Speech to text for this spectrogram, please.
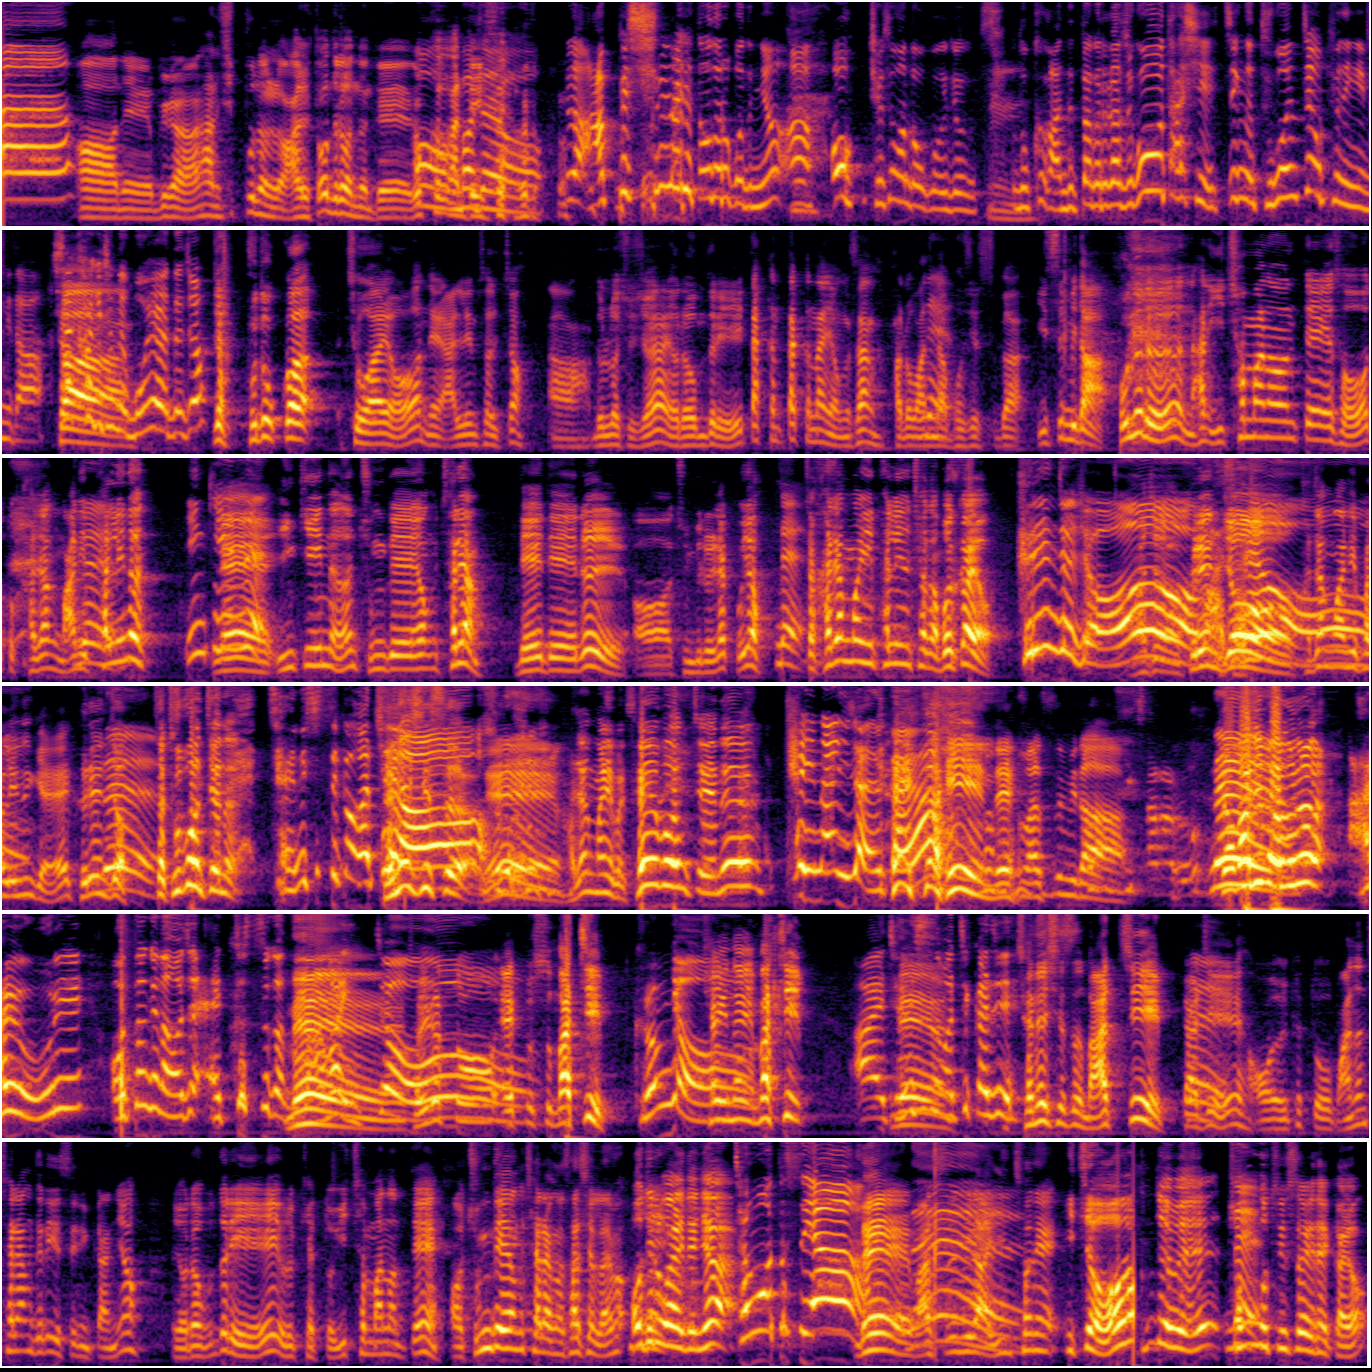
아, 네, 우리가 한 10분을 아유 떠들었는데 녹화가 안 돼 있어요. 그러니까 앞에 신나게 떠들었거든요. 아, 어 죄송하다고 이제 음. 녹화가 안 됐다 그래가지고 다시 찍는 두 번째 오프닝입니다. 자. 시작하기 전에 뭐 해야 되죠? 자, 구독과 좋아요, 네, 알림 설정 아, 눌러주셔야 여러분들이 따끈따끈한 영상 바로 네. 만나보실 수가 있습니다. 오늘은 한 2천만 원대에서 또 가장 많이 네. 팔리는 인기 네, 있는 인기 있는 중대형 차량 네 대를 어, 준비를 했고요. 네 자, 가장 많이 팔리는 차가 뭘까요? 그랜저죠. 맞아요, 그랜저. 맞아요. 가장 많이 팔리는 게 그랜저. 네. 자, 두 번째는 제네시스일 것 같아요. 제네시스. 네, 가장 많이 팔. 세 번째는 K9이지 않을까요? K9. 네, 맞습니다. 네. 자, 마지막으로는 아유, 우리 어떤 게 나오죠? X가 네, 남아 있죠. 저희가 또 엑구스 맛집, 그럼요. K9 맛집, 아, 제네시스 네. 맛집까지. 제네시스 맛집까지 네. 어, 이렇게 또 많은 차량들이 있으니까요. 여러분들이 이렇게 또 2천만 원대 어, 중대형 차량을 사시려면 어디로 네. 가야 되냐? 정모터스요. 네, 네. 맞습니다. 인천에 있죠. 근데 왜 네. 정모트 있어야 될까요?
